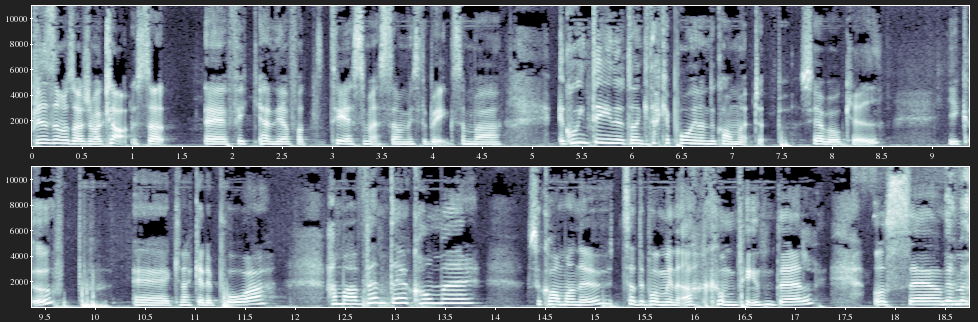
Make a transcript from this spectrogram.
precis när massagen var klar så fick, hade jag fått tre sms av Mr Big som bara, gå inte in utan knacka på innan du kommer typ. Så jag var okej. Gick upp, eh, knackade på. Han bara, vänta jag kommer. Så kom han ut, satte på min ögonbindel. Och sen Nej, men-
